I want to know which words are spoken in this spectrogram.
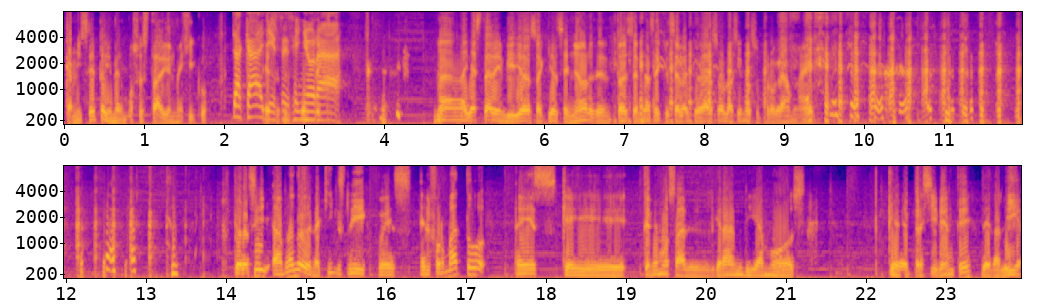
camiseta y un hermoso estadio en México. Ya cállese, es señora. Ah, ya está de envidioso aquí el señor, entonces se me hace que se va a quedar solo haciendo su programa, ¿eh? Pero sí, hablando de la Kings League, pues el formato es que tenemos al gran, digamos, que presidente de la liga,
